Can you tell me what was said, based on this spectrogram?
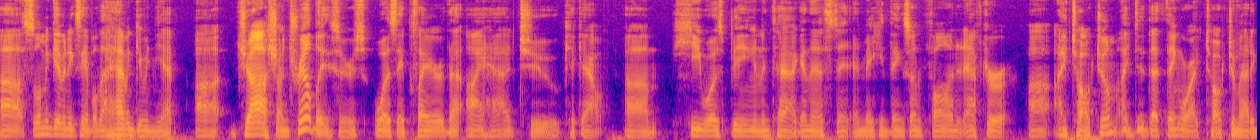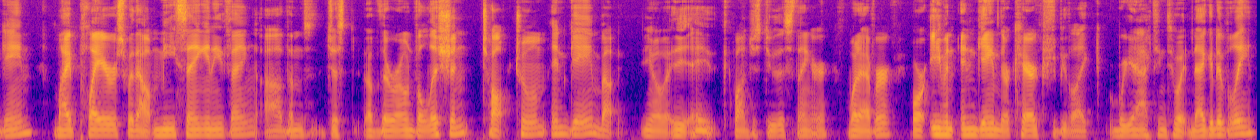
Uh, so let me give an example that I haven't given yet. Uh, Josh on Trailblazers was a player that I had to kick out. Um, he was being an antagonist and, and making things unfun. And after uh, I talked to him, I did that thing where I talked to him at a game. My players, without me saying anything, uh, them just of their own volition, talked to him in game about you know, hey, come on, just do this thing or whatever. Or even in game, their characters would be like reacting to it negatively,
